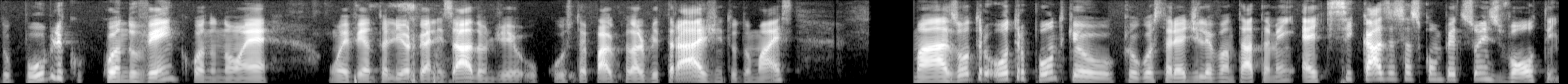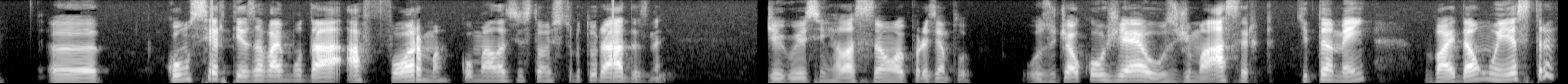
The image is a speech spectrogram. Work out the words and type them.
do público, quando vem, quando não é um evento ali organizado, onde o custo é pago pela arbitragem e tudo mais. Mas outro, outro ponto que eu, que eu gostaria de levantar também é que se caso essas competições voltem, uh, com certeza vai mudar a forma como elas estão estruturadas, né? Digo isso em relação a, por exemplo, uso de álcool gel, uso de máscara, que também vai dar um extra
